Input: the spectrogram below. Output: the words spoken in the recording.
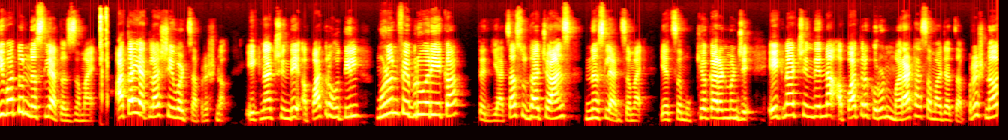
किंवा तो नसल्यातच जमाय. आता यातला शेवटचा प्रश्न. एकनाथ शिंदे अपात्र होतील म्हणून फेब्रुवारी आहे का? तर याचा सुद्धा चान्स नसल्यात जमाय. याचं मुख्य कारण म्हणजे एकनाथ शिंदेना अपात्र करून मराठा समाजाचा प्रश्न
